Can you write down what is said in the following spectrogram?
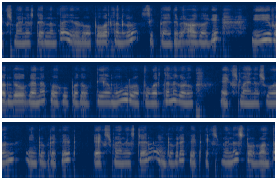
x minus ten ಅಂತ ಎರಡು ಅಪವರ್ತನಗಳು ಸಿಗ್ತಾ ಇದ್ದಾವೆ ಹಾಗಾಗಿ ಈ ಒಂದು ಘನ ಬಹುಪದೋಕ್ತಿಯ ಮೂರು ಅಪವರ್ತನಗಳು x minus one into bracket x minus ten into bracket x minus twelve ಅಂತ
